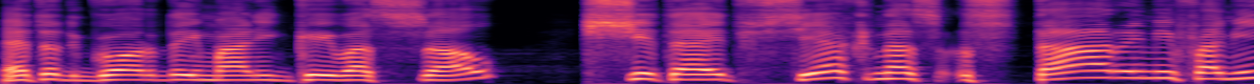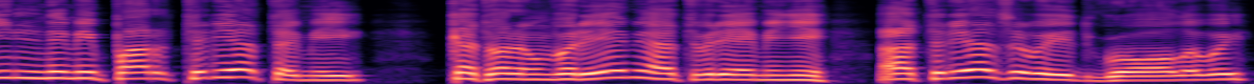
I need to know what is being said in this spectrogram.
Этот гордый маленький вассал считает всех нас старыми фамильными портретами, которым время от времени отрезывает головы,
